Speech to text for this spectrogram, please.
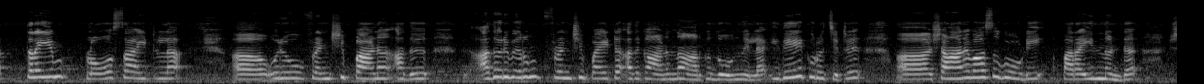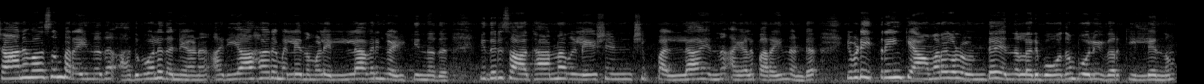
അത്രയും ക്ലോസ് ആയിട്ടുള്ള ഒരു ഫ്രണ്ട്ഷിപ്പാണ് അത്. അതൊരു വെറും ഫ്രണ്ട്ഷിപ്പായിട്ട് അത് കാണുന്ന ആർക്കും തോന്നുന്നില്ല. ഇതേക്കുറിച്ചിട്ട് ഷാനവാസ് കൂടി പറയുന്നുണ്ട്. ഷാനവാസും പറയുന്നത് അതുപോലെ തന്നെയാണ്. അരിയാഹാരമല്ലേ നമ്മൾ എല്ലാവരും കഴിക്കുന്നത്? ഇതൊരു സാധാരണ റിലേഷൻഷിപ്പ് അല്ല എന്ന് അയാൾ പറയുന്നുണ്ട്. ഇവിടെ ഇത്രയും ക്യാമറകളുണ്ട് എന്നുള്ളൊരു ബോധം പോലും ഇവർക്കില്ലെന്നും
